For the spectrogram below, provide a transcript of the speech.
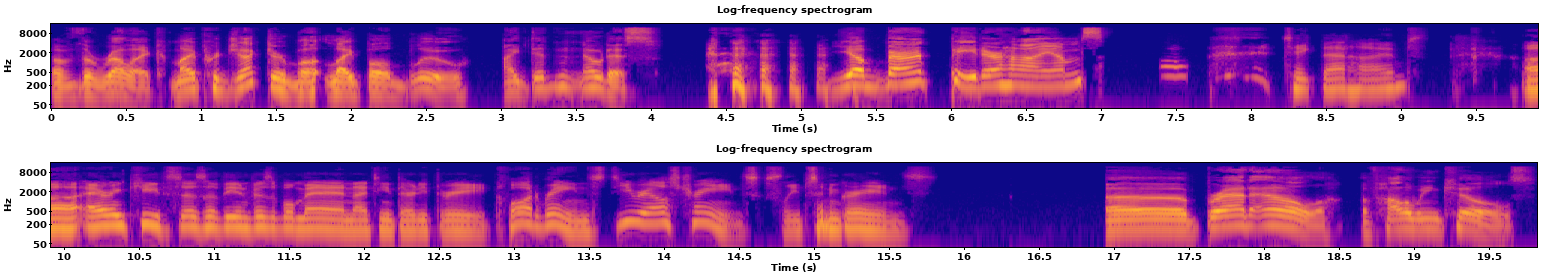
of The Relic. My projector bu- light bulb blew. I didn't notice. you burnt Peter Hyams. Take that, Hyams. Uh, Aaron Keith says of The Invisible Man, 1933, Claude Rains derails trains, sleeps in grains. Uh, Brad L. of Halloween Kills.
